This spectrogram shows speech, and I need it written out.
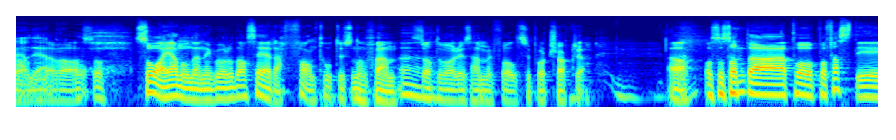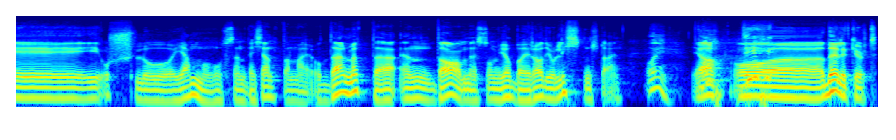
greiene. Det var, så så jeg gjennom den i går, og da ser jeg faen 2005, Stratovarius Hammerfall Support Chakra. Ja, og så satt jeg på, på fest i, i Oslo hjemme hos en bekjent av meg, og der møtte jeg en dame som jobba i Radio Liechtenstein. Oi. Ja, og øh, det er litt kult.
